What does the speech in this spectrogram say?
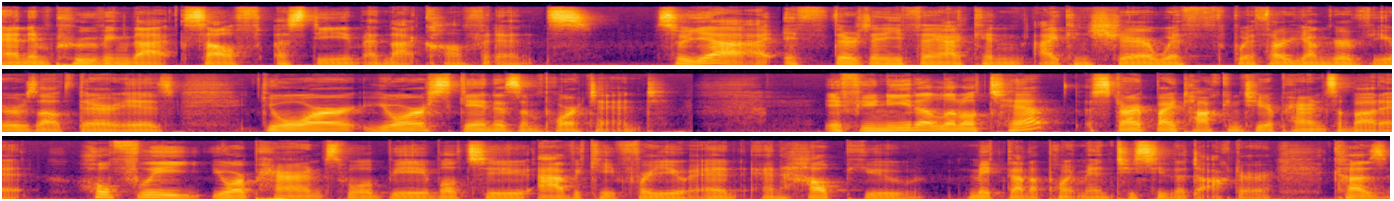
and improving that self-esteem and that confidence. So yeah, if there's anything I can I can share with with our younger viewers out there is your your skin is important. If you need a little tip, start by talking to your parents about it hopefully your parents will be able to advocate for you and, and help you make that appointment to see the doctor because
